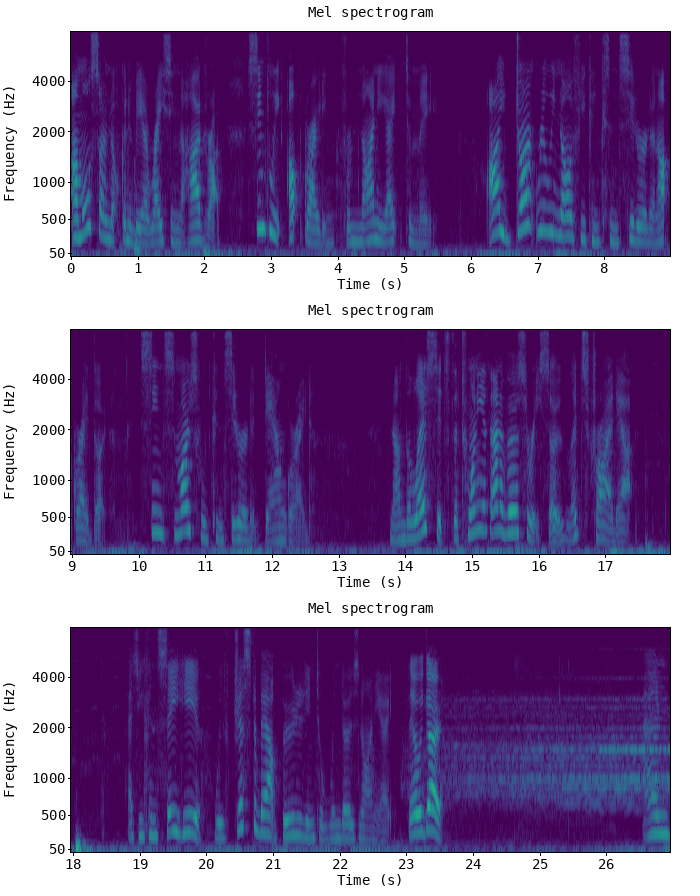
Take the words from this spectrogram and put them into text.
I'm also not going to be erasing the hard drive, simply upgrading from 98 to Me. I don't really know if you can consider it an upgrade though, since most would consider it a downgrade. Nonetheless, it's the 20th anniversary, so let's try it out. As you can see here, we've just about booted into Windows 98. There we go. And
